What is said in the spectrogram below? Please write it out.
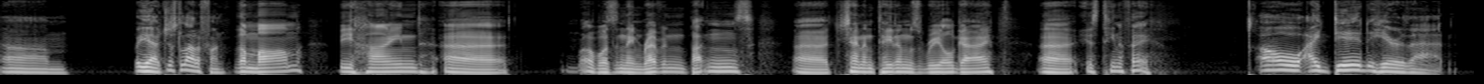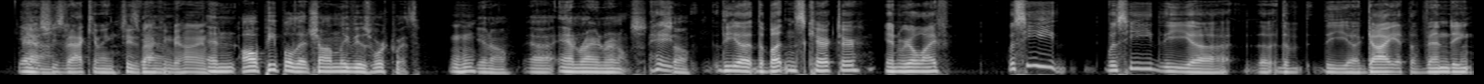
Um, but yeah, just a lot of fun. The mom behind uh, what was the name? Revan Buttons, uh, Channing Tatum's real guy, uh, is Tina Fey. Oh, I did hear that. yeah, she's vacuuming. She's Yeah. backing behind. and all people that Shawn Levy has worked with, Mhm. you know, uh, and Ryan Reynolds. Hey, so the uh, the Buttons character in real life was he was he the uh, the the the uh, guy at the vending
